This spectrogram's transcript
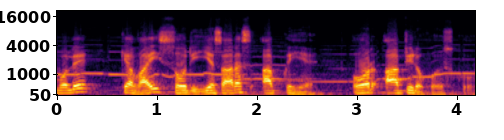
बोले क्या भाई सॉरी ये सारा आपका ही है और आप ही रखो इसको।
